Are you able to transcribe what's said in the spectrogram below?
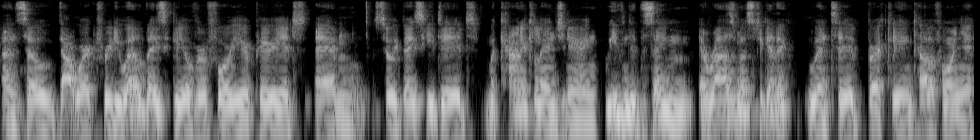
And so that worked really well, basically over a four year period. Um, so we basically did mechanical engineering. We even did the same Erasmus together. We went to Berkeley in California.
